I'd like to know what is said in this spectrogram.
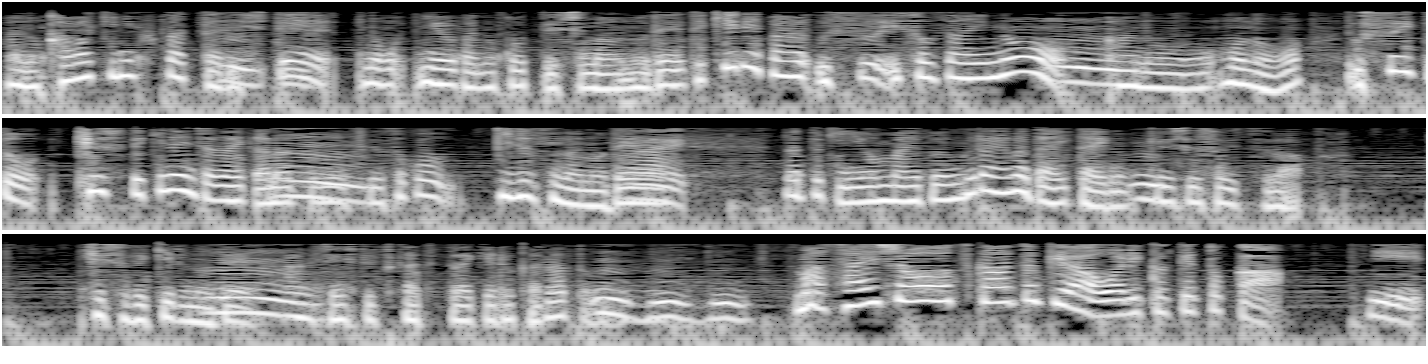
あの乾きにくかったりしての匂いが残ってしまうのでできれば薄い素材の,、うん。あのものを薄いと吸収できないんじゃないかなと思うんですけど、うん。そこ技術なので、はい。ナプキン4枚分ぐらいは大体の吸収素率は吸収できるので、うん安心して使っていただけるかなとうんう思います。んうん。まあ最初使うときは終わりかけとかに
